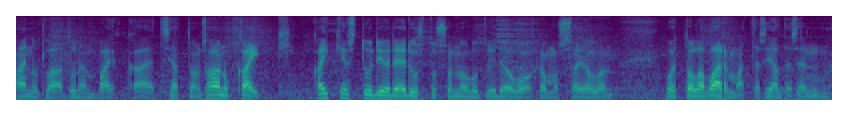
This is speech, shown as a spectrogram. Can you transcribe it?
ainutlaatuinen paikka, että sieltä on saanut kaikki. Kaikkien studioiden edustus on ollut videovuokramossa, jolloin voit olla varma, että sieltä sen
